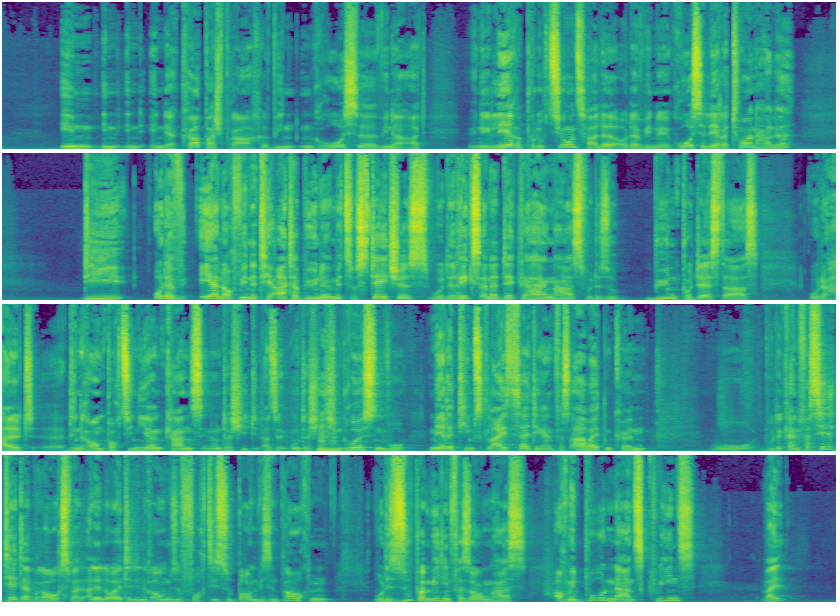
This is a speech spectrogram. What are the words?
in, in, in, in der Körpersprache wie eine große, wie eine Art eine leere Produktionshalle oder wie eine große leere Turnhalle, die oder eher noch wie eine Theaterbühne mit so Stages, wo du Ricks an der Decke hangen hast, wo du so Bühnenpodeste hast, wo du halt äh, den Raum portionieren kannst in, Unterschied, also in unterschiedlichen mhm. Größen, wo mehrere Teams gleichzeitig an etwas arbeiten können, wo, wo du keinen Facilitator brauchst, weil alle Leute den Raum sofort sich so bauen, wie sie ihn brauchen, wo du super Medienversorgung hast, auch mit bodennahen Screens, weil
